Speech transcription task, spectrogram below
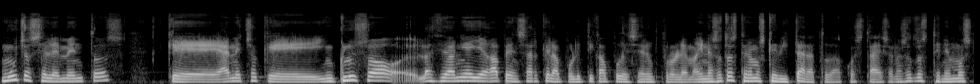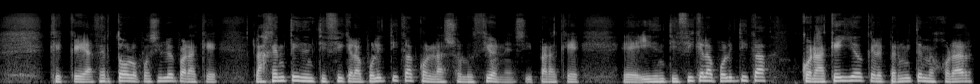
muchos elementos que han hecho que incluso la ciudadanía llega a pensar que la política puede ser un problema. Y nosotros tenemos que evitar a toda costa eso. Nosotros tenemos que, hacer todo lo posible para que la gente identifique la política con las soluciones y para que eh, identifique la política con aquello que le permite mejorar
